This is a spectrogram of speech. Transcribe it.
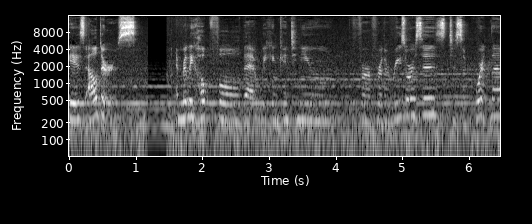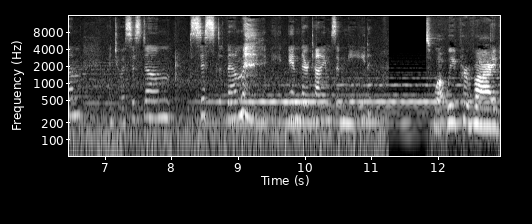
is elders. I'm really hopeful that we can continue for further resources to support them and to assist them, assist them in their times of need. What we provide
